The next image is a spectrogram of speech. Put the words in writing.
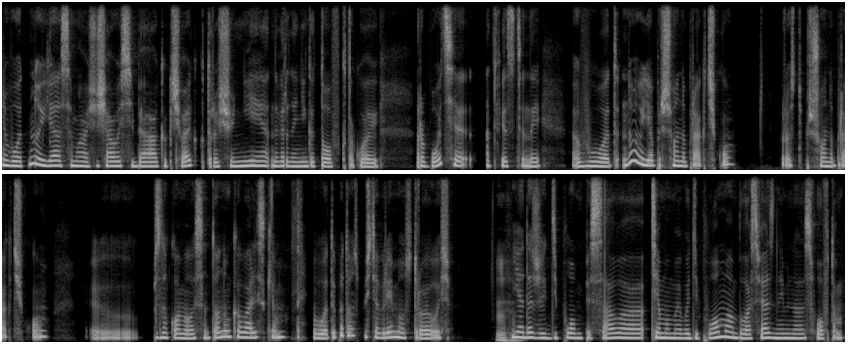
Вот. Ну и я сама ощущала себя как человек, который еще не, наверное, не готов к такой работе ответственной. Вот. Ну, и я пришла на практику. Просто пришла на практику, э, познакомилась с Антоном Ковальским. Вот. И потом спустя время устроилась. Угу. Я даже диплом писала. Тема моего диплома была связана именно с лофтом.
